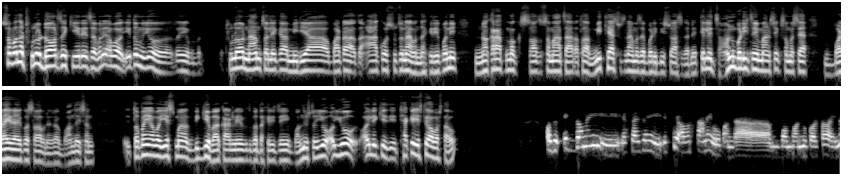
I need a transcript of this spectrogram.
सबभन्दा ठुलो डर चाहिँ के रहेछ भने अब एकदम यो ठुलो नाम चलेका मिडियाबाट आएको सूचना भन्दाखेरि पनि नकारात्मक समाचार अथवा मिथ्या सूचनामा चाहिँ बढी विश्वास गर्ने त्यसले झन् बढी चाहिँ मानसिक समस्या बढाइरहेको छ भनेर भन्दैछन्। तपाईँ अब यसमा विज्ञ भएको कारणले गर्दाखेरि चाहिँ भनिदिनुहोस् न यो यो अहिले के ठ्याक्कै यस्तै अवस्था हो? हजुर एकदमै यसलाई चाहिँ यस्तै अवस्था नै हो भन्दा भन्नुपर्छ होइन।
